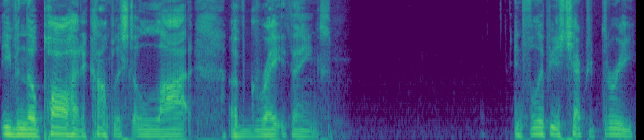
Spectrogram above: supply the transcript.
Even though Paul had accomplished a lot of great things. In Philippians chapter 3,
